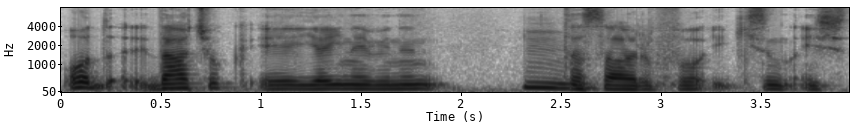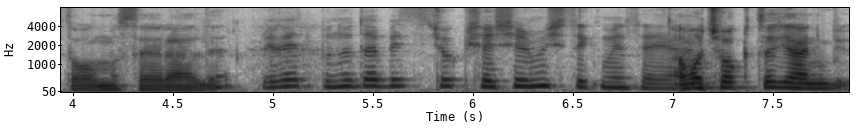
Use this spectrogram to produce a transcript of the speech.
o daha çok e, yayın evinin hmm. tasarrufu ikisinin eşit olması herhalde. Evet bunu da biz çok şaşırmıştık mesela. Ama çok da yani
